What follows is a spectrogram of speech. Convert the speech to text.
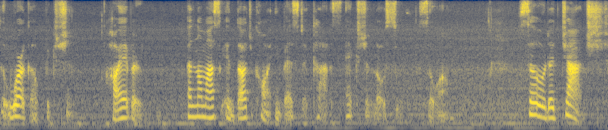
the work of fiction. However, Elon and Dogecoin investor class action lawsuit, so on. So the judge,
